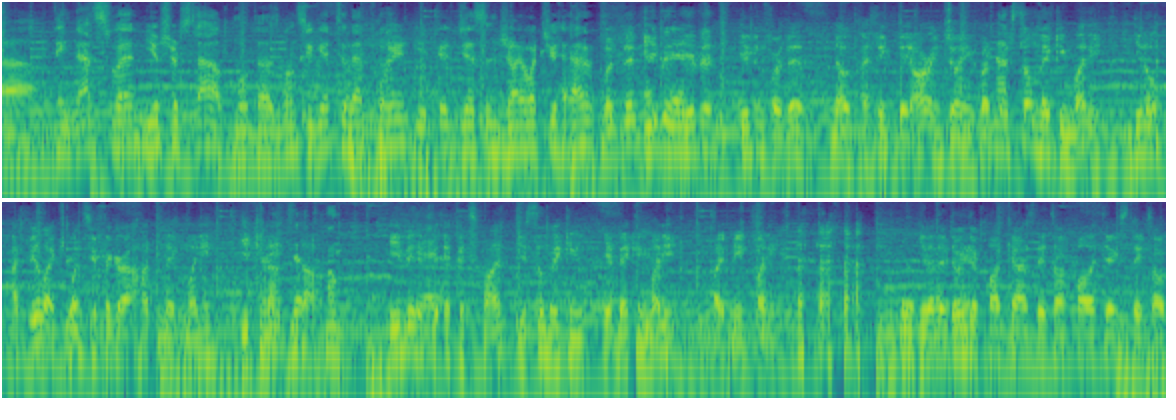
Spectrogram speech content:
uh, I think that's when you should stop, Motaz. Once you get to that point, you could just enjoy what you have. But then even then- even even for them, no, I think they are enjoying, but they're still making money. You know, I feel like once you figure out how to make money, you cannot stop. humble. Even Yeah. if, if it's fun, you're still making yeah, making money by being funny. you know, they're doing their podcast. They talk politics. They talk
